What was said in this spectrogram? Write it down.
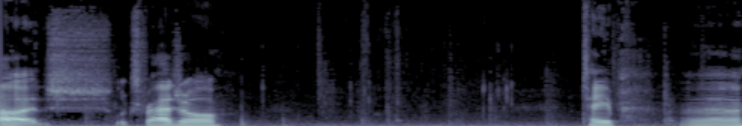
Garage. Looks fragile. Tape. Uh.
